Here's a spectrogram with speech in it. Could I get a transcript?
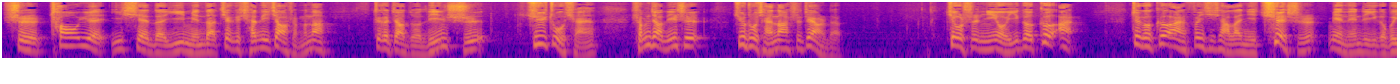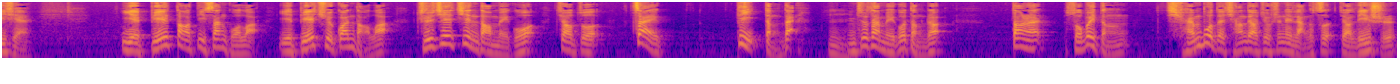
是超越一切的移民的，这个权利叫什么呢？这个叫做临时居住权。什么叫临时居住权呢？是这样的，就是你有一个个案，这个个案分析下来，你确实面临着一个危险，也别到第三国了，也别去关岛了，直接进到美国，叫做。在地等待，你就在美国等着。当然，所谓等，全部的强调就是那两个字，叫临时。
